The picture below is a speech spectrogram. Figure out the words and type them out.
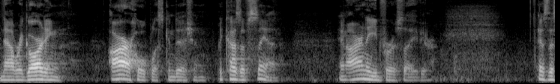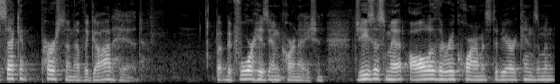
Now, regarding our hopeless condition because of sin and our need for a savior, as the second person of the Godhead, but before his incarnation, Jesus met all of the requirements to be our kinsman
